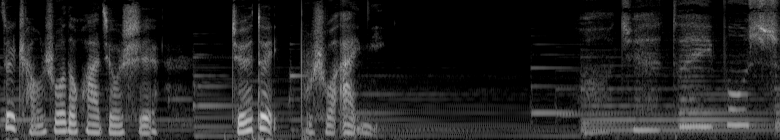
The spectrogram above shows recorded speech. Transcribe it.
最常说的话就是：“绝对不说爱你。”我绝对不说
